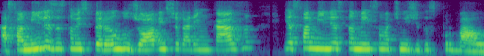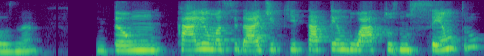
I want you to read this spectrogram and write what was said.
as famílias estão esperando os jovens chegarem em casa e as famílias também são atingidas por balas, né? Então, Cali é uma cidade que está tendo atos no centro,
